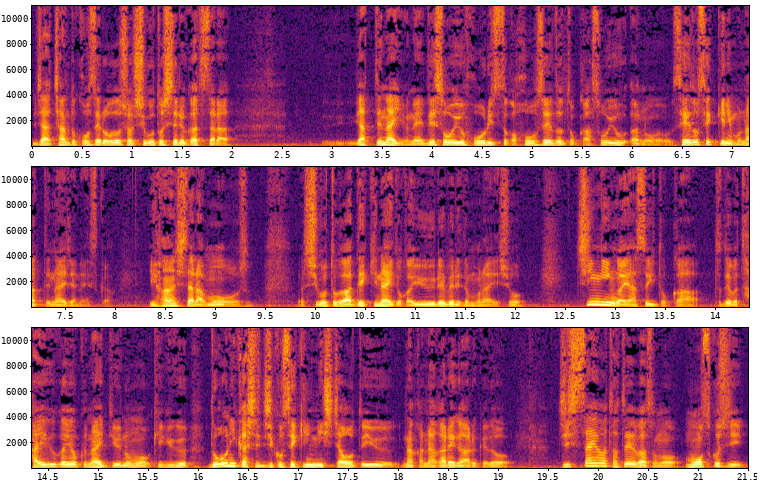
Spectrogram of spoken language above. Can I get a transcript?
じゃあちゃんと厚生労働省仕事してるかって言ったらやってないよね。でそういう法律とか法制度とかそういうあの制度設計にもなってないじゃないですか。違反したらもう仕事ができないとかいうレベルでもないでしょ。賃金が安いとか例えば待遇が良くないというのも結局どうにかして自己責任にしちゃおうというなんか流れがあるけど実際は例えばそのもう少し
